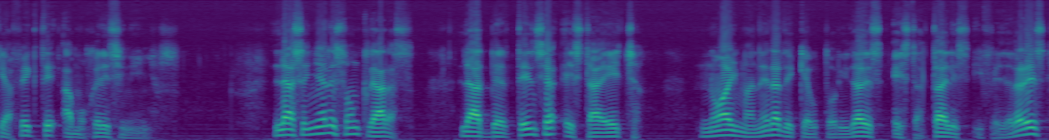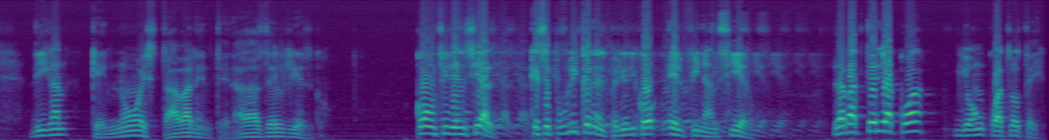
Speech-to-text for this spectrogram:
que afecte a mujeres y niños. Las señales son claras, la advertencia está hecha, no hay manera de que autoridades estatales y federales digan que no estaban enteradas del riesgo. Confidencial, que se publica en el periódico El Financiero. La bacteria COA-4T.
